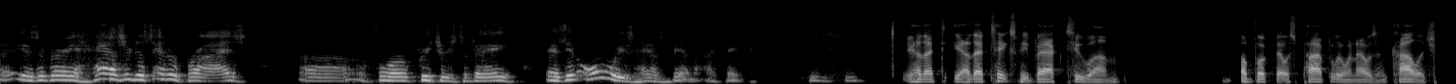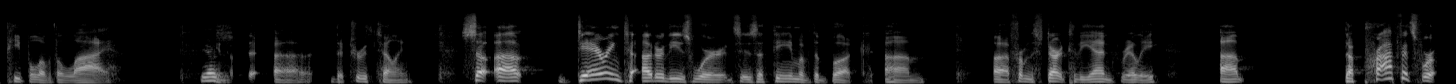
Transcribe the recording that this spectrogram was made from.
uh, is a very hazardous enterprise uh, for preachers today, as it always has been, I think. mhm. Yeah, that yeah, that takes me back to um a book that was popular when I was in college, People of the Lie. you Yes, know, the, uh, the truth telling. So, uh, daring to utter these words is a theme of the book um, uh, from the start to the end, really. Um, the prophets were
